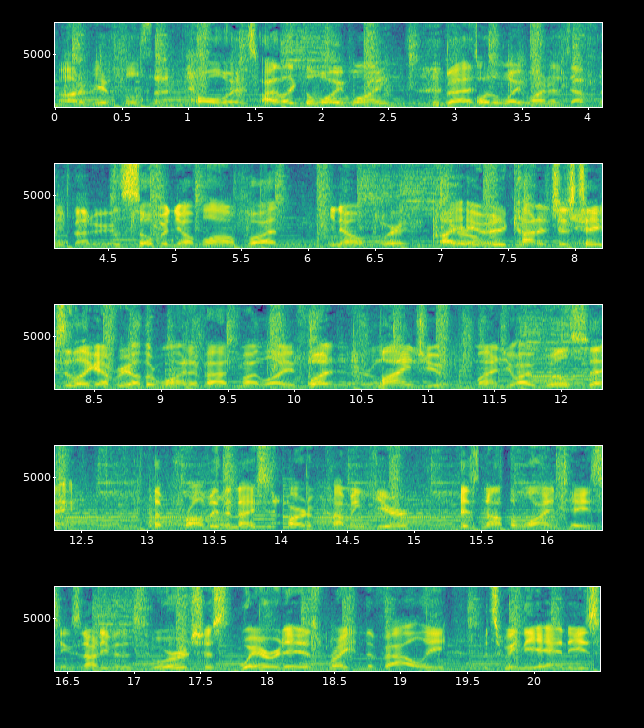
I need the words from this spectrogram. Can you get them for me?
Gotta be a full set. Always. I like the white wine the best. Oh, the white wine is definitely better. the Sauvignon Blanc, but you know, Where- I, it, it kind of just tasted like every other wine I've had in my life. But mind you, mind you, I will say that probably the nicest part of coming here is not the wine tastings, not even the tour, it's just where it is, right in the valley between the Andes,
